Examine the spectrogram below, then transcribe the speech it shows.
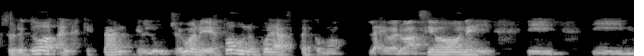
sobre todo a las que están en lucha. Y bueno, y después uno puede hacer como las evaluaciones y, y,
